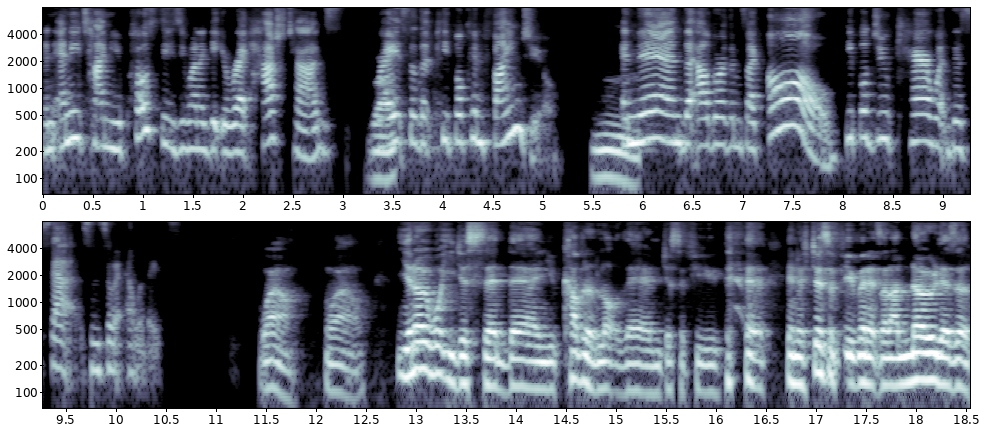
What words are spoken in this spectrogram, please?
and anytime you post these you want to get your right hashtags right, right? So that people can find you. Mm. and then the algorithm's like oh people do care what this says. And so it elevates. Wow wow you know what you just said there, and you've covered a lot there in just a few in just a few minutes, and I know there's a,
